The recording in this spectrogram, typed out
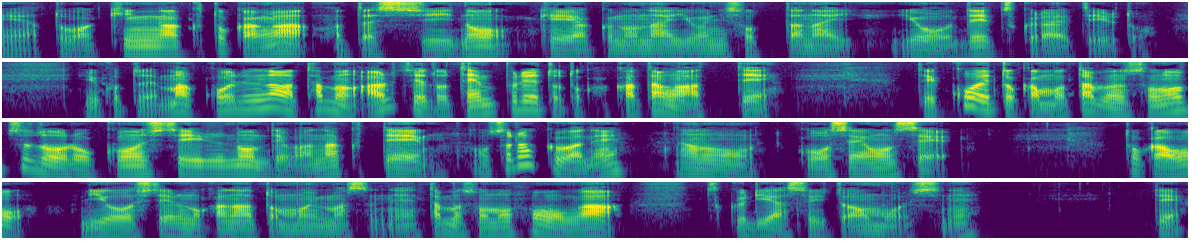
え、あとは金額とかが私の契約の内容に沿った内容で作られているということで、まあこれのは多分ある程度テンプレートとか型があって、で、声とかも多分その都度録音しているのではなくて、おそらくはね、あの、合成音声とかを利用してるのかなと思いますね。多分その方が作りやすいとは思うしね。で、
